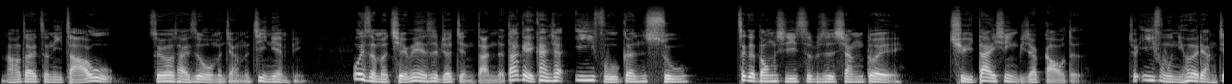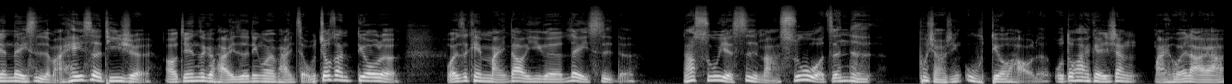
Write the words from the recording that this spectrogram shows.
然后再整理杂物，最后才是我们讲的纪念品。为什么前面是比较简单的？大家可以看一下衣服跟书这个东西是不是相对取代性比较高的？就衣服你会有两件类似的嘛？黑色 T 恤哦，今天这个牌子，另外一牌子，我就算丢了，我还是可以买到一个类似的。然后书也是嘛，书我真的。不小心误丢好了，我都还可以像买回来啊，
